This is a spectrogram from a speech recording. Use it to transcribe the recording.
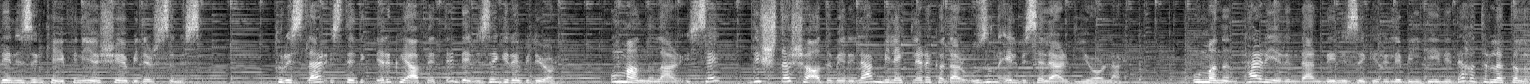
denizin keyfini yaşayabilirsiniz. Turistler istedikleri kıyafetle denize girebiliyor. Ummanlılar ise diştaşa adı verilen bileklere kadar uzun elbiseler giyiyorlar. Umman'ın her yerinden denize girilebildiğini de hatırlatalım.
